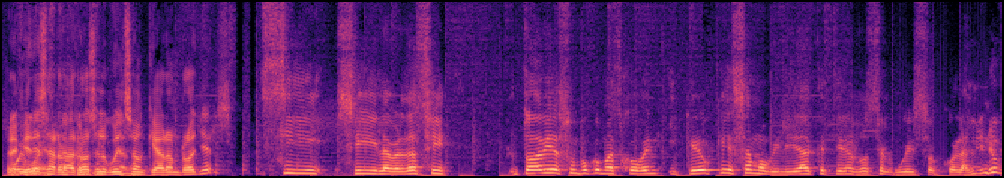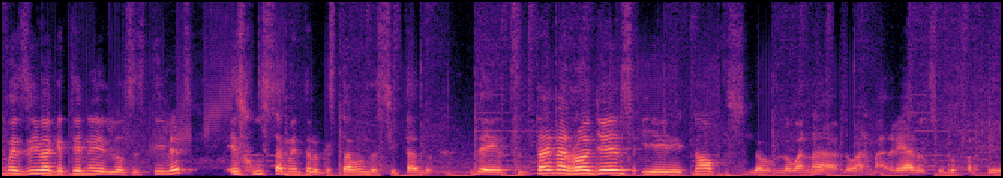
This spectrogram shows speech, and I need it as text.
¿Prefieres bueno, a, Russell complicado. Wilson que a Aaron Rodgers? Sí, sí, la verdad sí. Todavía es un poco más joven y creo que esa movilidad que tiene Russell Wilson con la línea ofensiva que tiene los Steelers es justamente lo que estamos necesitando. De, traen a Rodgers y no, pues lo, lo van, a, lo van a madrear el segundo partido.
